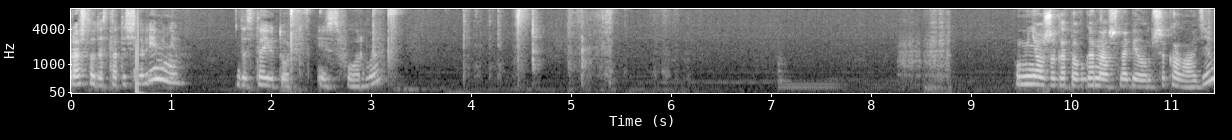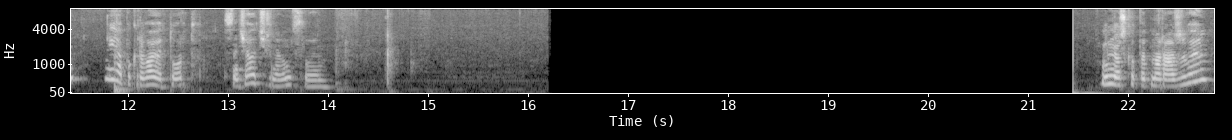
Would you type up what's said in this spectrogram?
Прошло достаточно времени. Достаю торт из формы. У меня уже готов ганаш на белом шоколаде. И я покрываю торт сначала черновым слоем. Немножко подмораживаю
